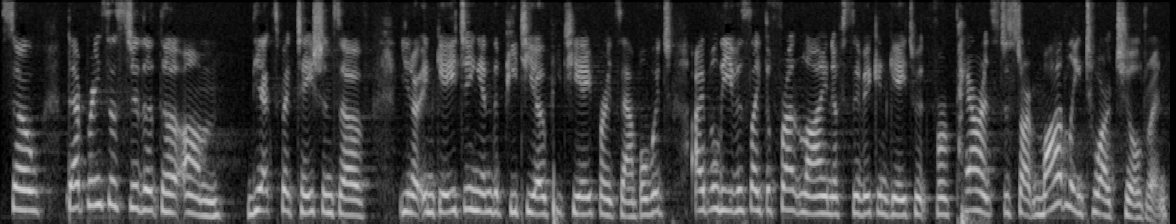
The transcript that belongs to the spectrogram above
So that brings us to the, the, um, the expectations of you know engaging in the PTO PTA for example which I believe is like the front line of civic engagement for parents to start modeling to our children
